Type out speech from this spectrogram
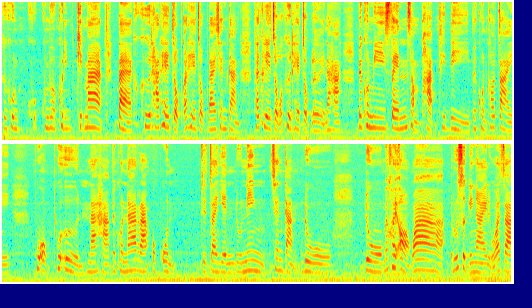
คือคุณคุณคุณเป็นคนที่คิดมาก แต่คือถ้าเทจบก็เทจบได้เช่นกัน ถ้าเคลียร์จบก็คือเทจบเลยนะคะ เป็นคนมีเซนส์สัมผัสที่ดี เป็นคนเข้าใจผู้อกผู้อื่นนะคะ เป็นคนน่ารักอบอุ่น จิตใจเย็นดูนิ่ง เช่นกัน ดู ดูไม่ค่อยออกว่ารู้สึกยังไงหรือว่าจะ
